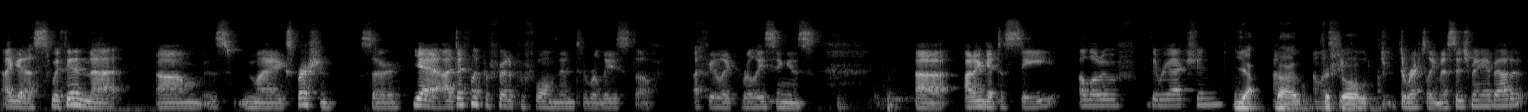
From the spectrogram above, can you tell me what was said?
I guess within that um, is my expression so yeah I definitely prefer to perform than to release stuff I feel like releasing is uh, I don't get to see a lot of the reaction Yeah, no, um, for unless sure. people directly message me about it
